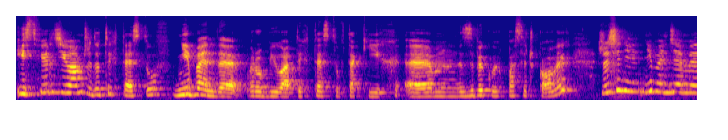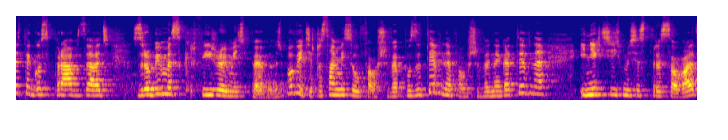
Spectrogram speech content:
I stwierdziłam, że do tych testów nie będę robiła tych testów takich zwykłych pasyczkowych, że się nie, nie będziemy tego sprawdzać, zrobimy z krwi, żeby mieć pewność. Bo wiecie, czasami są fałszywe pozytywne, fałszywe negatywne i nie chcieliśmy się stresować.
